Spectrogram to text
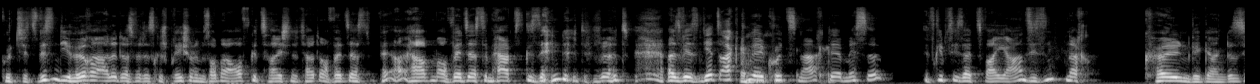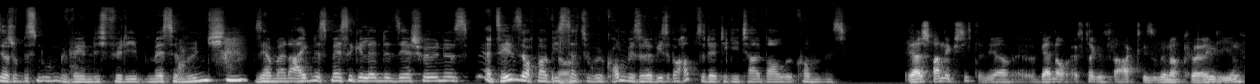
Gut, jetzt wissen die Hörer alle, dass wir das Gespräch schon im Sommer aufgezeichnet hat, auch wenn es erst haben, auch wenn es erst im Herbst gesendet wird. Also wir sind jetzt aktuell kurz nach der Messe. Jetzt gibt es sie seit zwei Jahren. Sie sind nach Köln gegangen. Das ist ja schon ein bisschen ungewöhnlich für die Messe München. Sie haben ein eigenes Messegelände, ein sehr schönes. Erzählen Sie doch mal, wie genau. es dazu gekommen ist oder wie es überhaupt zu der Digitalbau gekommen ist. Ja, spannende Geschichte. Wir werden auch öfter gefragt, wieso wir nach Köln gehen,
